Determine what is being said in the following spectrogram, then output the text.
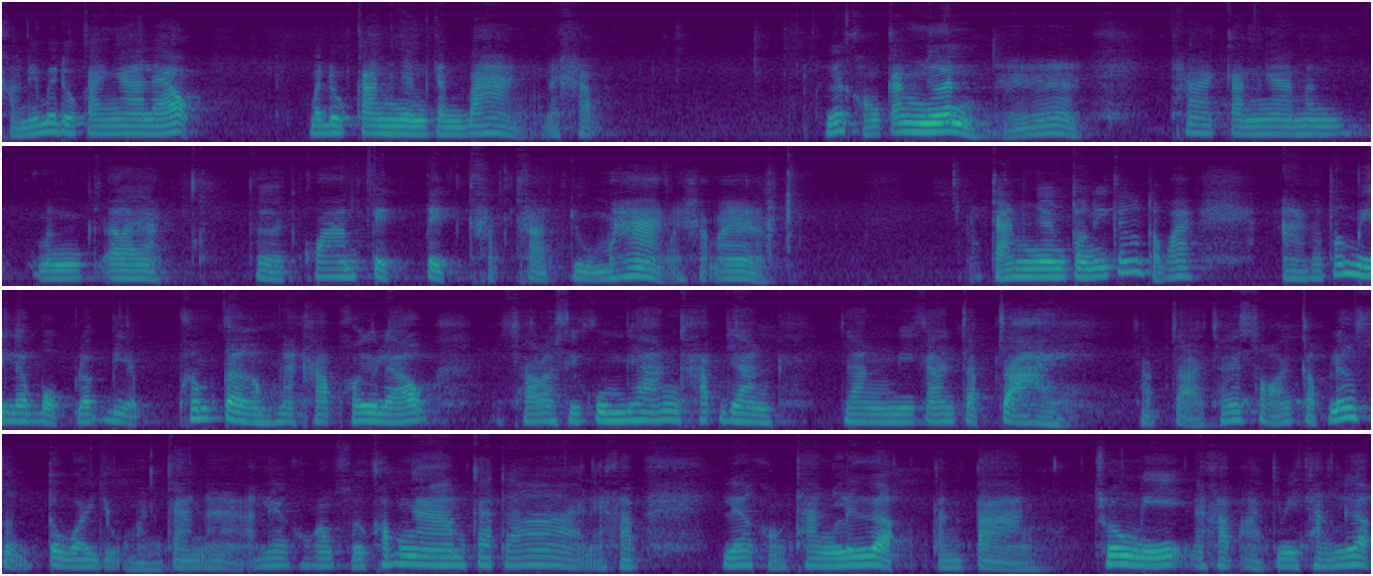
คราวนี้มาดูการงานแล้ว มาดูการเงินกันบ้างนะครับ เรื่องของการเงินอ่าถ้าการงานมันมันอะไรอะ กิดความติดติดขัดขัดอยู่มากนะครับอ่าการเงินตรงนี้ก็ต้องแต่ว่าอาจจะต้องมีระบบระเบียบเพิ่มเติมนะครับเพราอยู่แล้วชาวราศีกุมยังครับยังยังมีการจับจ่ายจับจ่ายใช้สอยกับเรื่องส่วนตัวอยู่เหมือนกันอ่าเรื่องของความสวยความงามก็ได้นะครับ เรื่องของทางเลือกต่างๆ ช่วงนี้นะครับอาจจะมีทางเลือก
